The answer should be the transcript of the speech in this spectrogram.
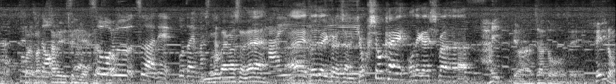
なこれまた喋りすぎるやつだぞソウルツアーでございました。ございましたね。はい。それではいくらちゃん曲紹介お願いします。はいでは邪道でフェイロン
